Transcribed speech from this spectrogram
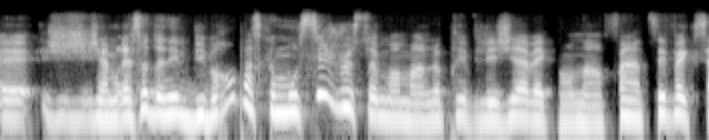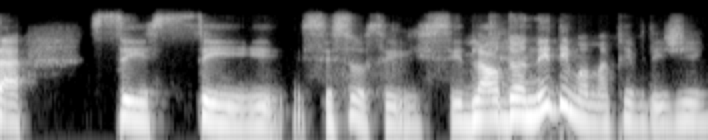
euh, j'aimerais ça donner le biberon parce que moi aussi, je veux ce moment-là privilégié avec mon enfant. Fait que ça c'est ça, c'est de leur donner des moments privilégiés.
